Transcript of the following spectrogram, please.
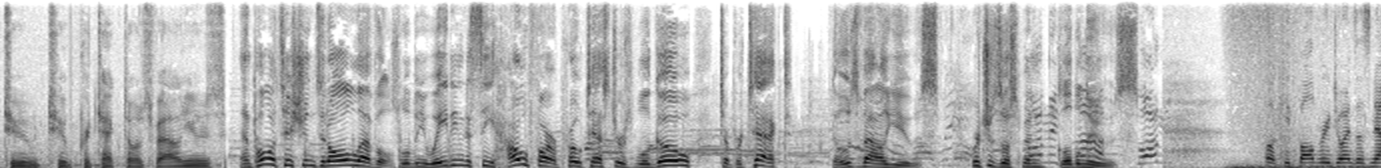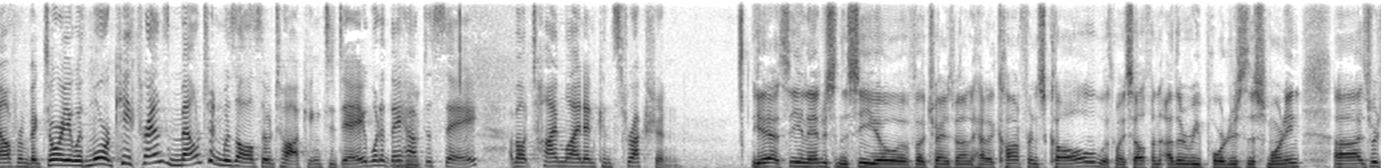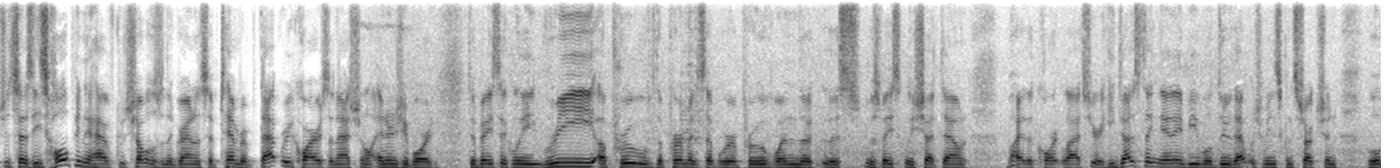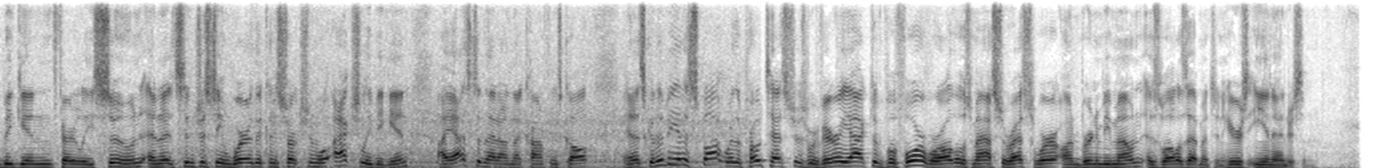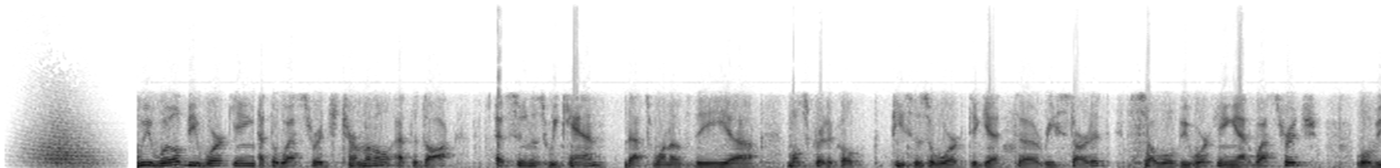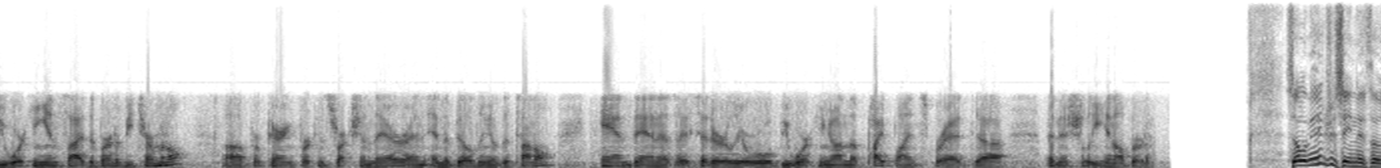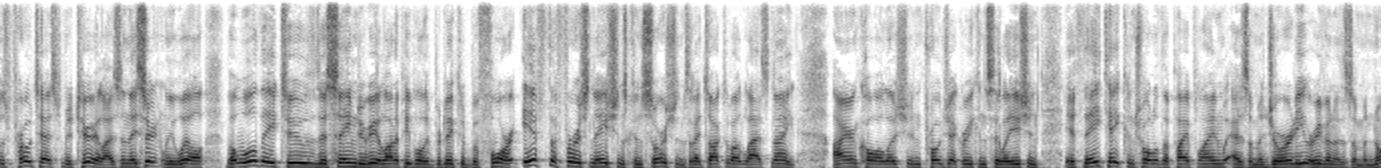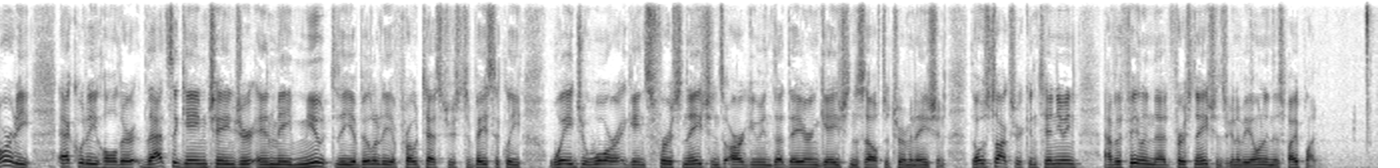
to to protect those values. And politicians at all levels will be waiting to see how far protesters will go to protect those values. Richard Zussman, Global News. Well, Keith Baldry joins us now from Victoria with more. Keith, Trans Mountain was also talking today. What did they mm-hmm. have to say about timeline and construction? Yes, Ian Anderson, the CEO of uh, Trans Mountain, had a conference call with myself and other reporters this morning. Uh, as Richard says, he's hoping to have shovels in the ground in September. That requires the National Energy Board to basically reapprove the permits that were approved when the, this was basically shut down by the court last year. He does think the NEB will do that, which means construction will begin fairly soon. And it's interesting where the construction will actually begin. I asked him that on that conference call, and it's going to be at a spot where the protesters were very active before, where all those mass arrests were on Burnaby Mountain as well as Edmonton. Here's Ian Anderson. We will be working at the Westridge terminal at the dock as soon as we can. That's one of the uh, most critical pieces of work to get uh, restarted. So we'll be working at Westridge. We'll be working inside the Burnaby terminal, uh, preparing for construction there and, and the building of the tunnel. And then, as I said earlier, we'll be working on the pipeline spread uh, initially in Alberta. So it'll be interesting if those protests materialize, and they certainly will. But will they, to the same degree a lot of people have predicted before, if the First Nations consortiums that I talked about last night, Iron Coalition, Project Reconciliation, if they take control of the pipeline as a majority or even as a minority equity holder, that's a game changer and may mute the ability of protesters to basically wage a war against First Nations, arguing that they are engaged in self determination. Those talks are continuing. I have a feeling that First Nations are going to be owning this pipeline.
